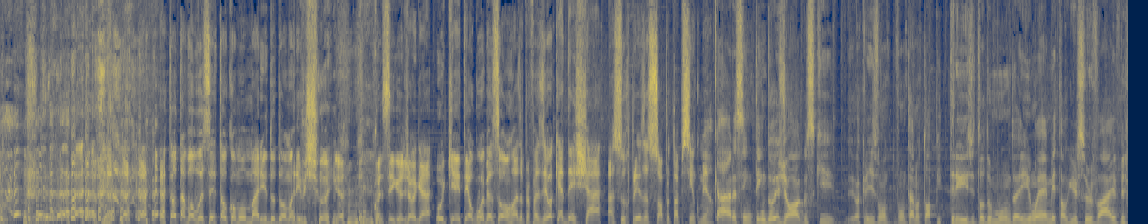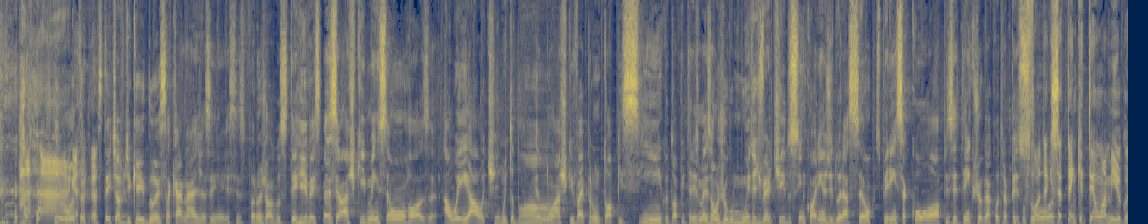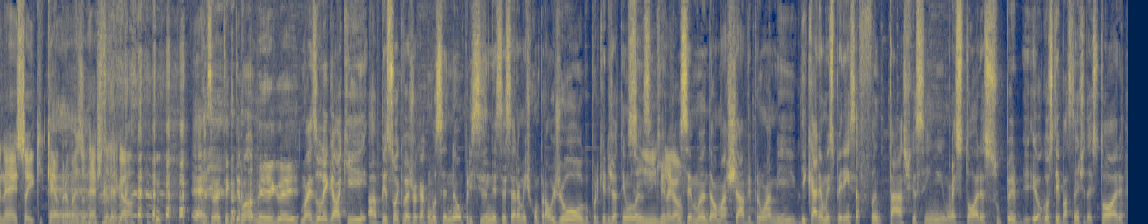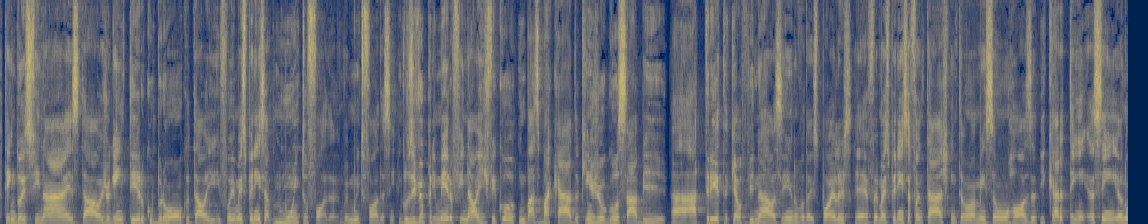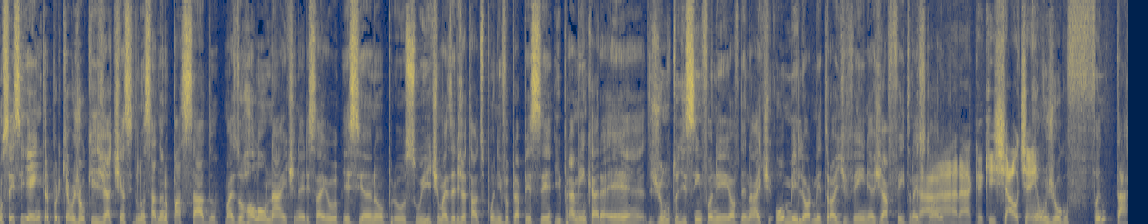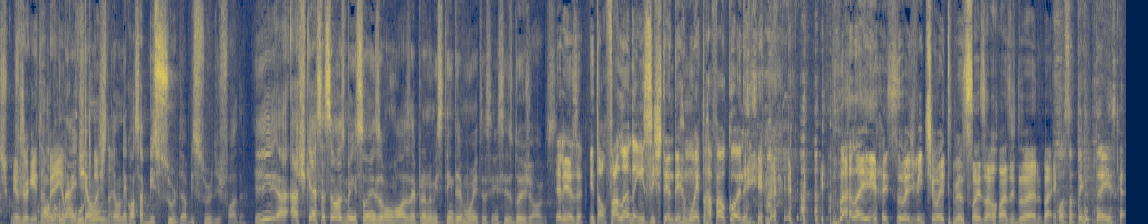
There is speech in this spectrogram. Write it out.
então tá bom, você então como marido do Amarillo Júnior conseguiu jogar o quê? Tem alguma menção honrosa pra fazer ou quer deixar a surpresa só pro top 5 mesmo? Cara, assim, tem dois jogos que eu acredito vão, vão estar no top 3 de todo mundo aí. Um é Metal Gear Survive e o outro State of Decay 2, sacanagem, assim. Esses foram jogos terríveis. Mas assim, eu acho que menção honrosa. A Way Out. Muito bom. Eu não acho que vai pra um top 5, top 3, mas é um jogo muito divertido, 5 horinhas de duração, experiência co-op, você tem que jogar com outra O pessoa. foda é que você tem que ter um amigo, né? Isso aí que quebra, mas o resto é legal. É, você vai ter que ter um amigo aí. Mas o legal é que a pessoa que vai jogar com você não precisa necessariamente comprar o jogo, porque ele já tem um Sim, lance que bem legal. você manda uma chave pra um amigo. E, cara, é uma experiência fantástica, assim, uma história super... Eu gostei bastante da história, tem dois finais e tal, eu joguei inteiro com o Bronco e tal, e foi uma experiência muito foda. Foi muito foda, assim. Inclusive, o primeiro final a gente ficou embasbacado. Quem jogou sabe a, a treta que é o final, assim, não vou dar spoilers. É, foi uma experiência fantástica, então a menção honrosa. E, cara, tem, assim, eu não sei se entra porque é um jogo que já tinha sido lançado no ano passado, mas o Hollow Knight, né? Ele saiu esse ano pro Switch, mas ele já tá disponível para PC. E para mim, cara, é junto de Symphony of the Night o melhor Metroidvania já feito na história. Caraca, que shout, hein? É um jogo fantástico. Eu joguei também, Hollow Knight curto é um, bastante. é um negócio absurdo, absurdo de foda. E a- acho que essas são as menções honrosas aí pra não me estender muito, assim, esses dois jogos. Beleza. Então, falando em se estender muito, Rafael Cunha. Fala aí as suas 28 menções honrosas do ano, vai. Pô, só tenho três, cara.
